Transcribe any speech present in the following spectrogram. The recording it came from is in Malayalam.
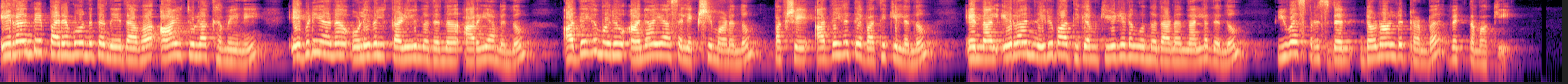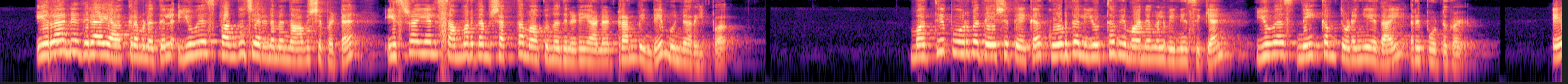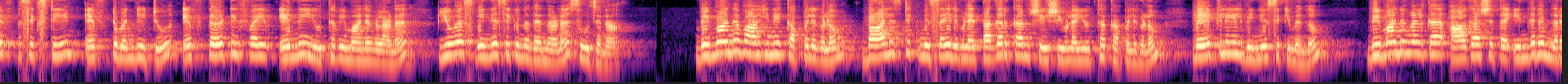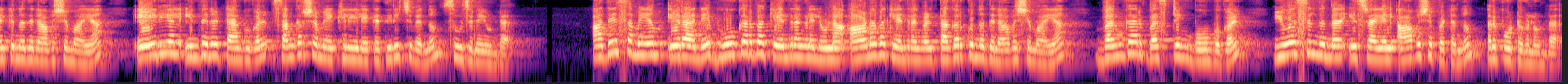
ഇറാന്റെ പരമോന്നത നേതാവ് ആയത്തുള്ള ഖമേനി എവിടെയാണ് ഒളിവിൽ കഴിയുന്നതെന്ന് അറിയാമെന്നും അദ്ദേഹം ഒരു അനായാസ ലക്ഷ്യമാണെന്നും പക്ഷേ അദ്ദേഹത്തെ വധിക്കില്ലെന്നും എന്നാൽ ഇറാൻ നിരുപാധികം കീഴടങ്ങുന്നതാണ് നല്ലതെന്നും U S president Donald Trump വ്യക്തമാക്കി. ഇറാനെതിരായ ആക്രമണത്തിൽ യു എസ് പങ്കുചേരണമെന്നാവശ്യപ്പെട്ട് ഇസ്രായേൽ സമ്മർദ്ദം ശക്തമാക്കുന്നതിനിടെയാണ് ട്രംപിന്റെ മുന്നറിയിപ്പ്. മധ്യപൂർവ ദേശത്തേക്ക് കൂടുതൽ യുദ്ധവിമാനങ്ങൾ വിന്യസിക്കാൻ യു എസ് നീക്കം തുടങ്ങിയതായി റിപ്പോർട്ടുകൾ. F sixteen F twenty two F thirty five എന്നീ യുദ്ധവിമാനങ്ങളാണ് യു എസ് വിന്യസിക്കുന്നതെന്നാണ് സൂചന. വിമാനവാഹിനി കപ്പലുകളും ബാലിസ്റ്റിക് മിസൈലുകളെ തകർക്കാൻ ശേഷിയുള്ള യുദ്ധക്കപ്പലുകളും മേഖലയിൽ വിന്യസിക്കുമെന്നും വിമാനങ്ങൾക്ക് ആകാശത്ത് ഇന്ധനം നിറയ്ക്കുന്നതിനാവശ്യമായ ഏരിയൽ ഇന്ധന ടാങ്കുകൾ സംഘർഷ മേഖലയിലേക്ക് തിരിച്ചുവെന്നും സൂചനയുണ്ട്. അതേസമയം ഇറാന്റെ ഭൂഗർഭ കേന്ദ്രങ്ങളിലുള്ള ആണവ കേന്ദ്രങ്ങൾ തകർക്കുന്നതിനാവശ്യമായ ബങ്കർ ബസ്റ്റിംഗ് ബോംബുകൾ യു എസിൽ നിന്ന് ഇസ്രായേൽ ആവശ്യപ്പെട്ടെന്നും റിപ്പോർട്ടുകളുണ്ട്.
